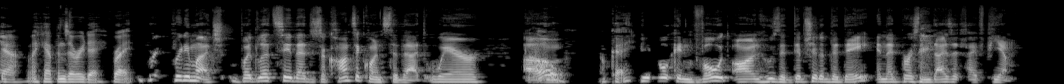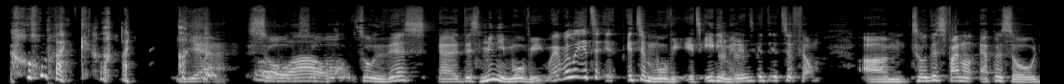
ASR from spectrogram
Yeah, like happens every day. Right. Pre- Pretty much. But let's say that there's a consequence to that where, um, oh. Okay. people can vote on who's the dipshit of the day and that person dies at 5 p.m. Oh my god. Yeah. So, Oh, wow. so, so this, uh, this mini movie, really, it's a, it's a movie. It's 80 Mhm. minutes. It, it's a film. Um, so this final episode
